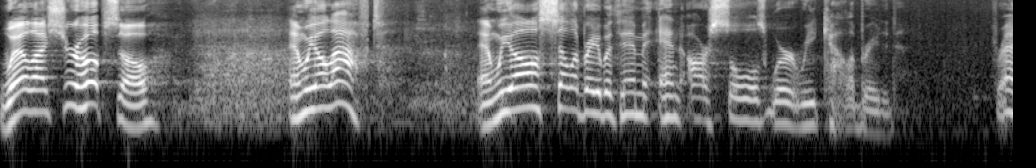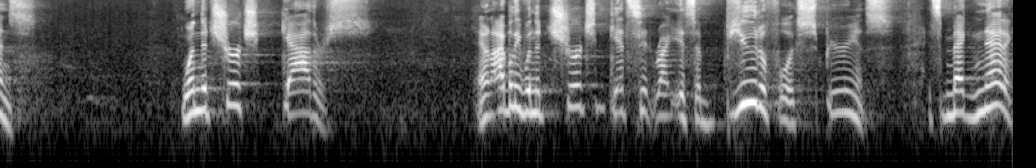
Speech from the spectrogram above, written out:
Well, I sure hope so. and we all laughed. And we all celebrated with him, and our souls were recalibrated. Friends, when the church gathers, and I believe when the church gets it right, it's a beautiful experience. It's magnetic,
